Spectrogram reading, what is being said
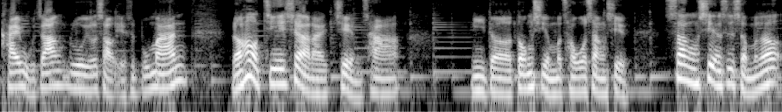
开五张，如果有少也是补满。然后接下来检查你的东西有没有超过上限，上限是什么呢？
